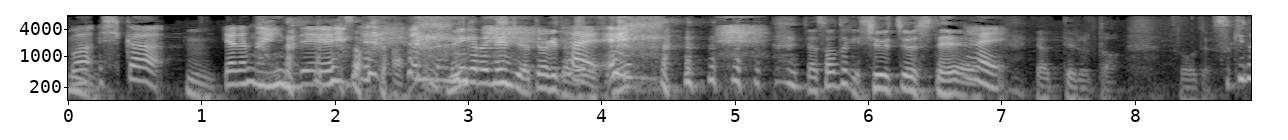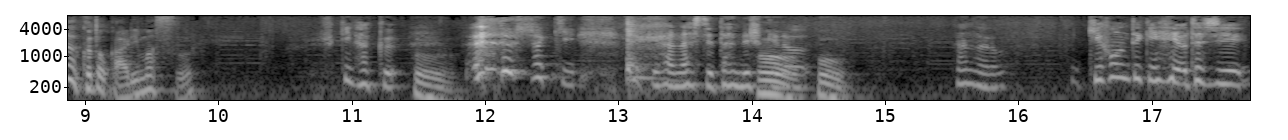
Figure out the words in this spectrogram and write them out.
は、うん。しかうん。やらないんで、そうか。年がら年中やってるわけじゃない。ですね。じゃあその時集中してはい。やってると。そうです好きな句とかあります？好きな句。うん。さっきさっき話してたんですけど、うんうん。なんだろう。基本的に私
